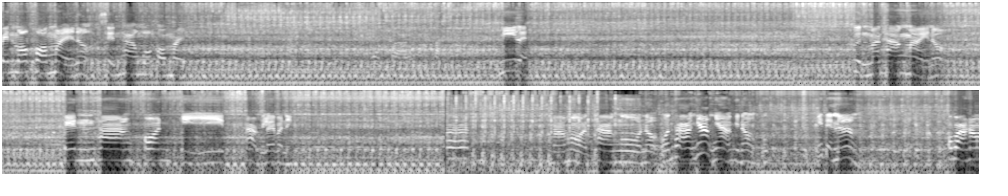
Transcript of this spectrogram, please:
เป็นมอคอมใหม่เนาะเส้นทางมอคอมใหม่ นี่เลยขึ้นมาทางใหม่เนาะ เป็นทางคอนกรีตอักเลยแบบนี้เออมาหอดทางโง่เนาะบนทางยากยากๆพี่น้องนี่แต่น้ำเพราะว่าเฮา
